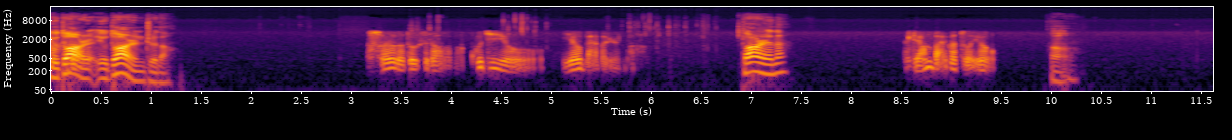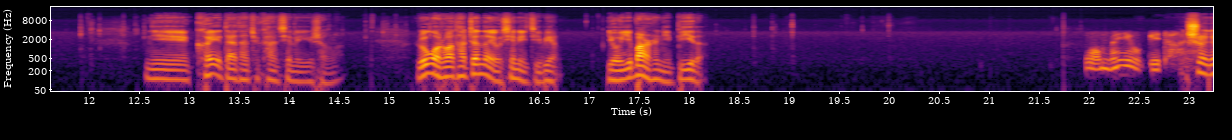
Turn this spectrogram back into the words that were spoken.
有多少人？有多少人知道？所有的都知道了吧？估计有也有百个人吧。多少人呢？两百个左右。啊，你可以带他去看心理医生了。如果说他真的有心理疾病，有一半是你逼的。我没有逼他。是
